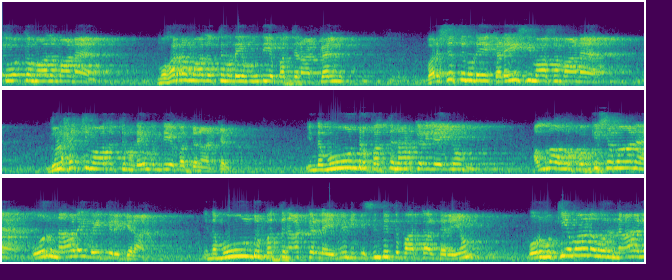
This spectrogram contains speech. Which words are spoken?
துவக்க மாதமான முகர்ற மாதத்தினுடைய முந்தைய பத்து நாட்கள் வருஷத்தினுடைய கடைசி மாசமான துல்ஹச்சி மாதத்தினுடைய முந்தைய பத்து நாட்கள். இந்த மூன்று பத்து நாட்களிலேயும் அல்லாஹ் ஒரு பொக்கிஷமான ஒரு நாளை வைத்திருக்கிறான். இந்த மூன்று பத்து நாட்கள்லையுமே நீங்க சிந்தித்து பார்த்தால் தெரியும் ஒரு முக்கியமான ஒரு நாள்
